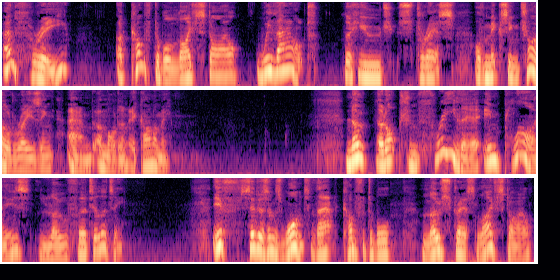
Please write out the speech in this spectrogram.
and three, a comfortable lifestyle without the huge stress of mixing child raising and a modern economy. Note that option three there implies low fertility. If citizens want that comfortable, low stress lifestyle,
